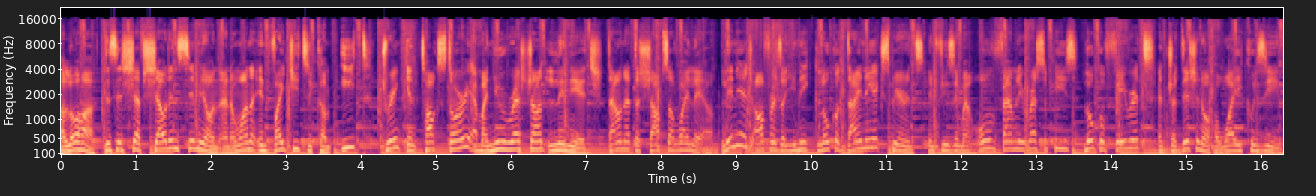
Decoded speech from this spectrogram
Aloha, this is Chef Sheldon Simeon, and I want to invite you to come eat, drink, and talk story at my new restaurant, Lineage, down at the shops of Wailea. Lineage offers a unique local dining experience, infusing my own family recipes, local favorites, and traditional Hawaii cuisine.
